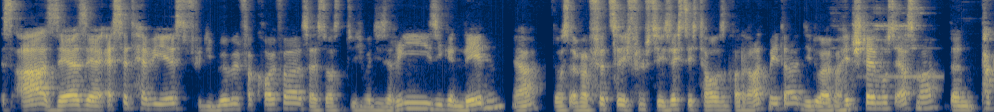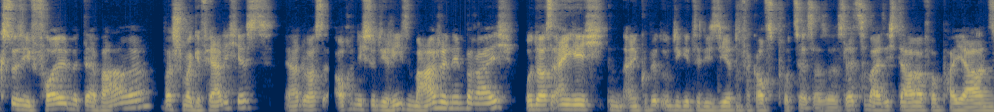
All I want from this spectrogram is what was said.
es A, sehr, sehr asset-heavy ist für die Möbelverkäufer. Das heißt, du hast natürlich immer diese riesigen Läden, ja. Du hast einfach 40, 50, 60.000 Quadratmeter, die du einfach hinstellen musst erstmal. Dann packst du sie voll mit der Ware, was schon mal gefährlich ist. Ja, du hast auch nicht so die Riesenmarge in dem Bereich und du hast eigentlich einen komplett undigitalisierten Verkaufsprozess. Also das letzte Mal, als ich da war, vor ein paar Jahren,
